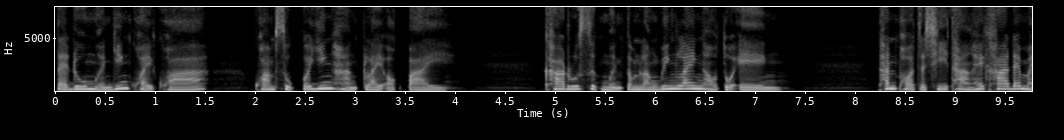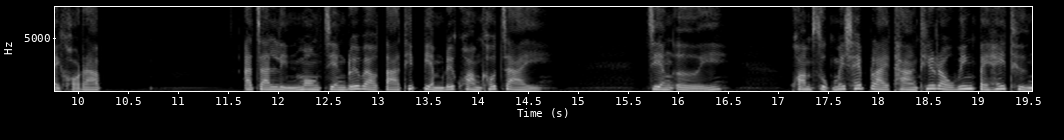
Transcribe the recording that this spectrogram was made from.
แต่ดูเหมือนยิ่งไขว่คว้า ความสุขก็ยิ่งห่างไกลออกไปข้ารู้สึกเหมือนกำลังวิ่งไล่เงาตัวเอง ท่านพอจะชี้ทางให้ข้าได้ไหมขอรับ อาจารย์หลินมองเจียงด้วยแววตาที่เปี่ยมด้วยความเข้าใจ เจียงเอ๋ย ความสุขไม่ใช่ปลายทางที่เราวิ่งไปให้ถึง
